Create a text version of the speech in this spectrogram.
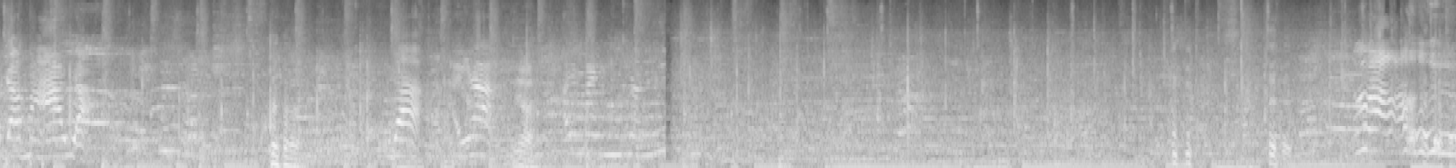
Bersama ayah. Ya. Ayah sini.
